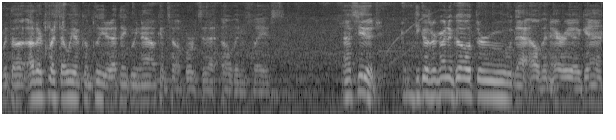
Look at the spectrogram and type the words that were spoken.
with the other quest that we have completed, I think we now can teleport to that elven place. That's huge, because we're going to go through that elven area again.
